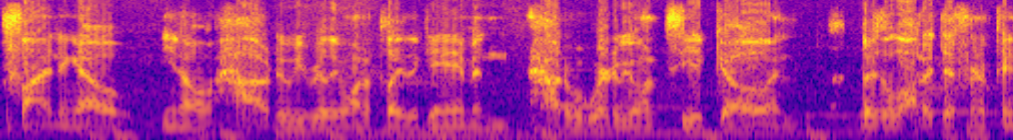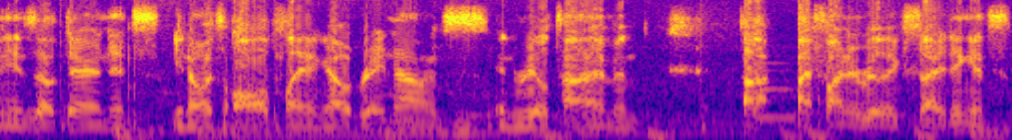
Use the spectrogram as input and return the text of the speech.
finding out, you know, how do we really want to play the game, and how do where do we want to see it go, and there's a lot of different opinions out there, and it's you know it's all playing out right now. It's in real time, and uh, I find it really exciting. It's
